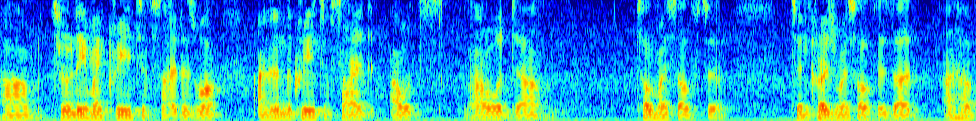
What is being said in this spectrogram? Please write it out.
um, to relay my creative side as well, and in the creative side, I would I would um, tell myself to to encourage myself is that I have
